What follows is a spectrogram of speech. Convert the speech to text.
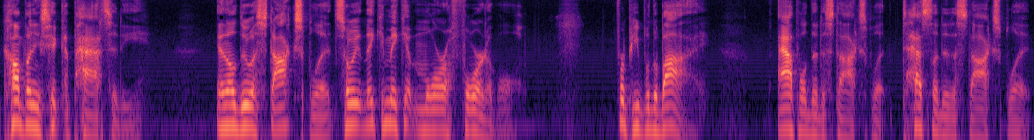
companies hit capacity and they'll do a stock split so they can make it more affordable for people to buy. Apple did a stock split, Tesla did a stock split.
